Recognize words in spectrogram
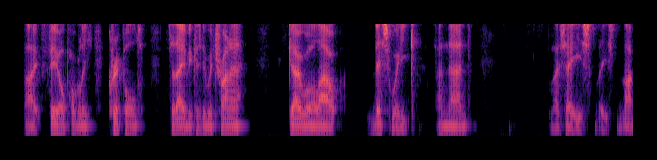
like feel probably crippled today because they were trying to go all out this week, and then, like I say, it's it's like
